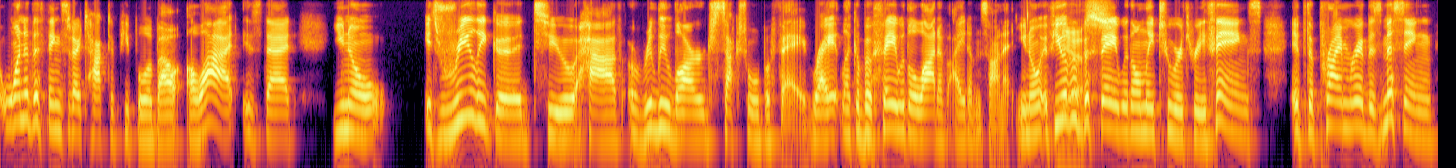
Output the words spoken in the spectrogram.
one of the things that I talk to people about a lot is that, you know, it's really good to have a really large sexual buffet, right? Like a buffet with a lot of items on it. You know, if you have a buffet with only two or three things, if the prime rib is missing,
